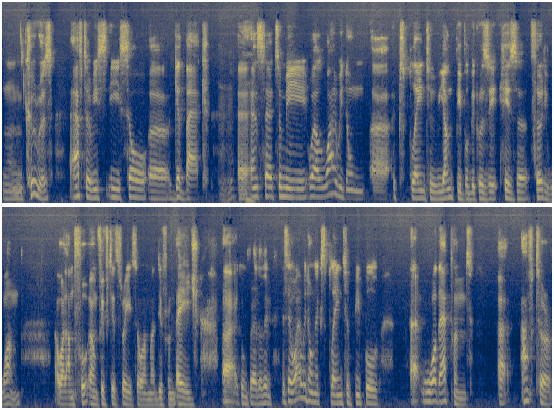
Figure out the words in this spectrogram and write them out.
mm, curious after he, he saw uh, Get Back uh, and said to me, "Well, why we don't uh, explain to young people because he, he's uh, 31." Well, I'm fo- I'm 53, so I'm a different age uh, compared to him. I say, "Why we don't explain to people uh, what happened uh, after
